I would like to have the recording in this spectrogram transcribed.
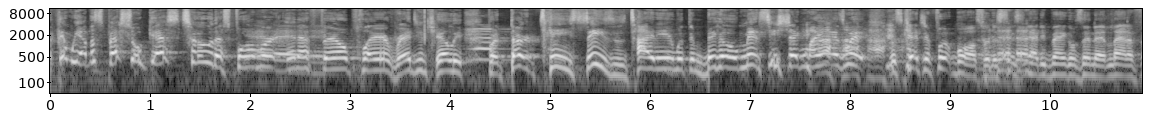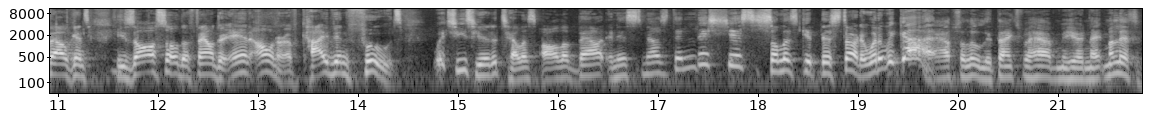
But then we have a special guest, too. That's former Yay. NFL player Reggie Kelly for 13 seasons, tight end with them big old mitts he shaking my hands with, was catching footballs for the Cincinnati Bengals and the Atlanta Falcons. He's also the founder and owner of Kyvan Foods, which he's here to tell us all about, and it smells delicious. So let's get this started. What do we got? Absolutely. Thanks for having me here, Nate. Now, listen,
